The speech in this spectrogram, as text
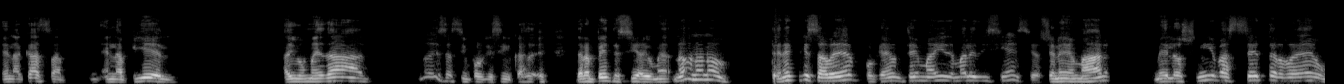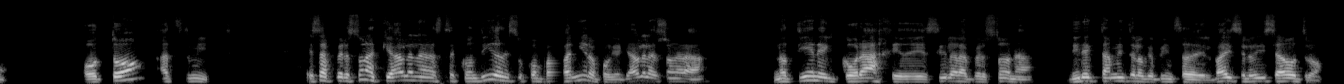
en la casa, en la piel, hay humedad. No es así porque sí, de repente sí hay humedad. No, no, no. Tenés que saber porque hay un tema ahí de maledicencia. Shenemar, Meloshniva Seterreu, Oto Atzmit. Esas personas que hablan a las escondidas de sus compañeros, porque el que habla la sonará, no tiene el coraje de decirle a la persona directamente lo que piensa de él. Va y se lo dice a otro.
